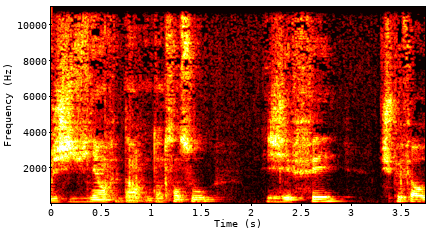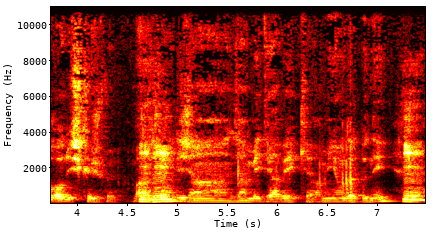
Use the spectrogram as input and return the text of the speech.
j'y viens en fait, dans, dans, le sens où j'ai fait, je peux faire aujourd'hui ce que je veux. Bah, mhm. j'ai, un, un, média avec un million d'abonnés. Mhm.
